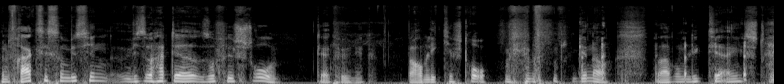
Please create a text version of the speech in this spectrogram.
Man fragt sich so ein bisschen, wieso hat der so viel Stroh, der König? Warum liegt hier Stroh? genau. Warum liegt hier eigentlich Stroh?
